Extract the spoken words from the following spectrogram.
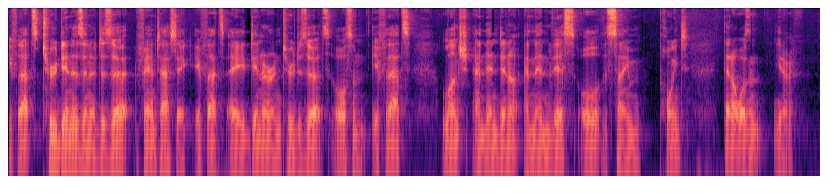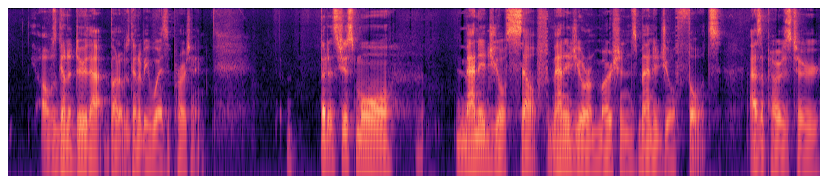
If that's two dinners and a dessert, fantastic. If that's a dinner and two desserts, awesome. If that's lunch and then dinner and then this, all at the same point, then I wasn't, you know, I was going to do that, but it was going to be where's the protein. But it's just more manage yourself, manage your emotions, manage your thoughts, as opposed to,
